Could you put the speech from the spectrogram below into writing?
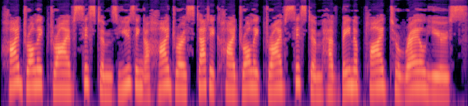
Hydraulic drive systems using a hydrostatic hydraulic drive system have been applied to rail use.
